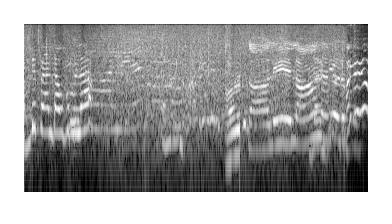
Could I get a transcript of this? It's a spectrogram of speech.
அப்படியே பேண்ட் அவுக்கும்ல காலையிலான ஐயோ, ஐயோ, ஐயோ.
